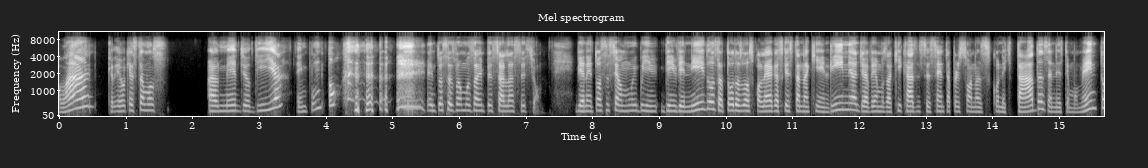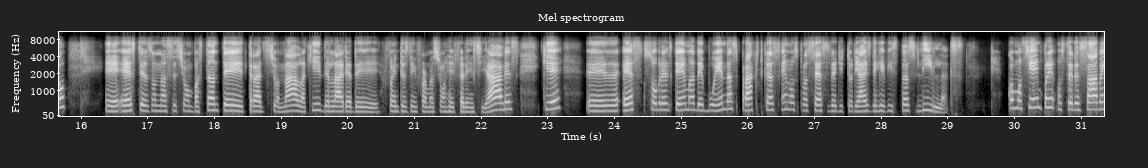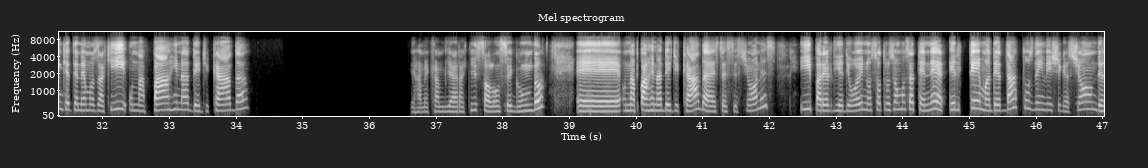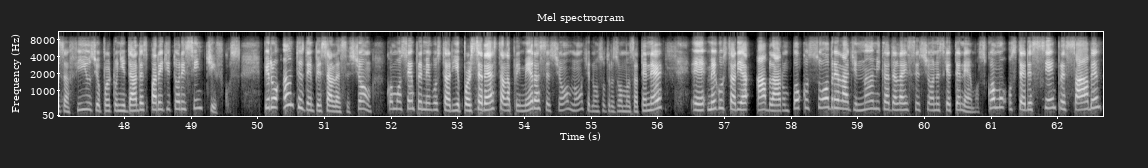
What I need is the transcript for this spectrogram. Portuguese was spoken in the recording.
Olá, creo que estamos al mediodía en punto. entonces vamos a empezar la sesión. Bien, entonces sean muy bienvenidos a todos los colegas que están aquí en línea. Ya vemos aquí casi 60 personas conectadas en este momento. Eh, esta es una sesión bastante tradicional aquí del área de fuentes de información referenciales, que eh, es sobre el tema de buenas prácticas en los procesos editoriales de revistas LILACs. Como sempre, vocês sabem que temos aqui uma página dedicada Déjame cambiar aqui, só um segundo. É uma página dedicada a estas sessões. E para o dia de hoje, nós vamos a ter o tema de dados de investigação, desafios e oportunidades para editores científicos. Pero antes de começar a sessão, como sempre me gostaria, por ser esta a primeira sessão não, que nós vamos a ter, eh, me gostaria falar um pouco sobre a dinâmica das sessões que temos. Como vocês sempre sabem,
